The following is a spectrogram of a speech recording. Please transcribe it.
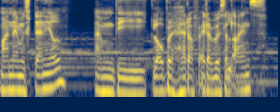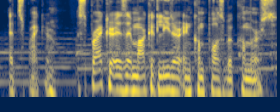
My name is Daniel. I'm the global head of AWS Alliance at Spryker. Spryker is a market leader in composable commerce.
